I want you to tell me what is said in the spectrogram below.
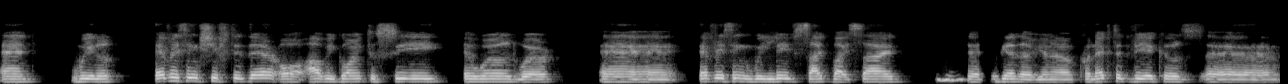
and will everything shifted there, or are we going to see a world where uh, everything will live side by side mm-hmm. uh, together? You know, connected vehicles uh,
